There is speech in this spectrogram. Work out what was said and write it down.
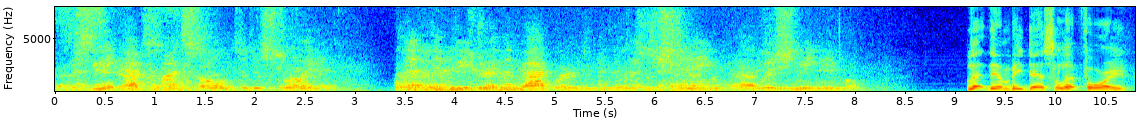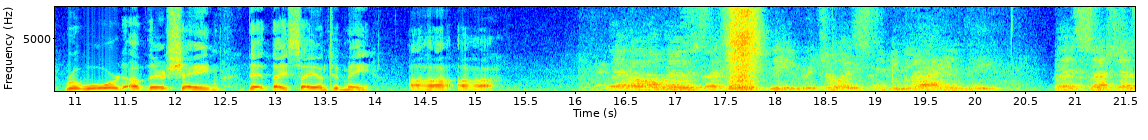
that seek after my soul to destroy it. Let them be driven backward and put to shame that wish me evil. Let them be desolate for a reward of their shame that they say unto me, Aha, aha. Let all those that seek thee rejoice and be glad in thee. Let such as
